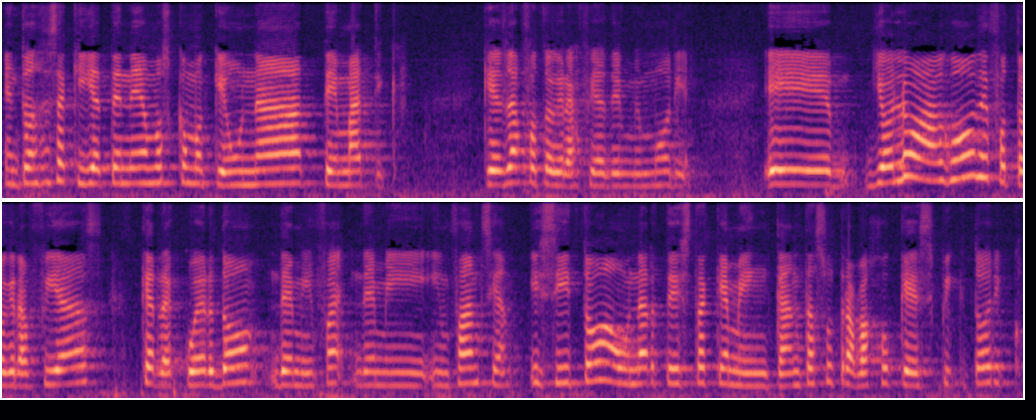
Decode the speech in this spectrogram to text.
Entonces aquí ya tenemos como que una temática, que es la fotografía de memoria. Eh, yo lo hago de fotografías que recuerdo de mi, infancia y cito a un artista que me encanta su trabajo que es pictórico,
